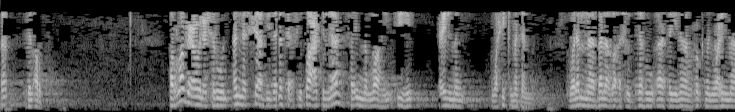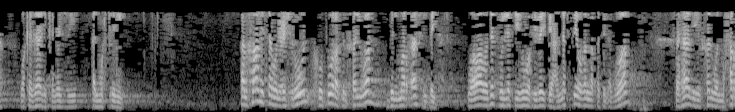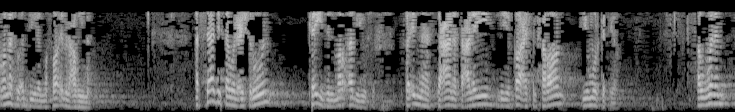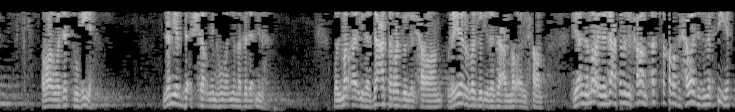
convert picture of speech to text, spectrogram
في الأرض. الرابع والعشرون أن الشاب إذا نشأ في طاعة الله فإن الله يؤتيه علما وحكمة. ولما بلغ أشده آتيناه حكما وعلما وكذلك نجزي المحسنين. الخامسة والعشرون خطورة الخلوة بالمرأة في البيت وراودته التي هو في بيته عن نفسه وغلقت الأبواب فهذه الخلوة المحرمة تؤدي إلى المصائب العظيمة. السادسة والعشرون كيد المرأة بيوسف فإنها استعانت عليه لإيقاعه في الحرام في أمور كثيرة. أولا راودته هي لم يبدأ الشر منه وإنما بدأ منها. والمرأة إذا دعت الرجل للحرام غير الرجل إذا دعا المرأة للحرام. لأن المرأة إذا دعت الرجل للحرام سقطت الحواجز النفسية.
